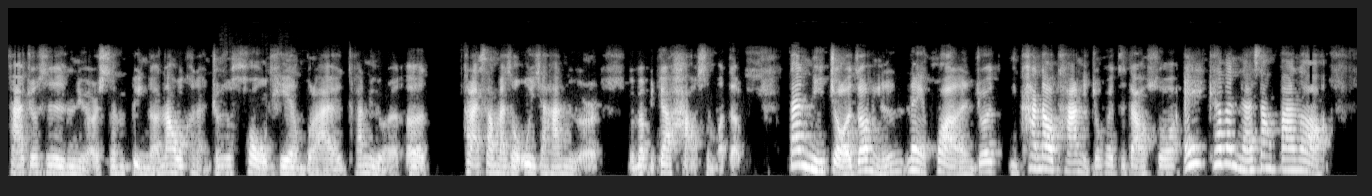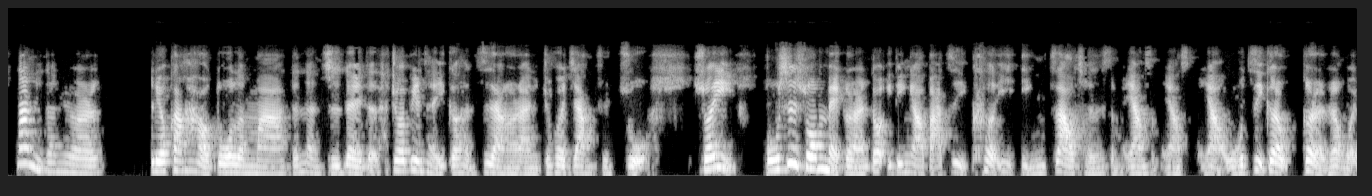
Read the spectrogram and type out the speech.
他就是女儿生病了，那我可能就是后天我来他女儿呃。他来上班的时候问一下他女儿有没有比较好什么的，但你久了之后，你内化了，你就会你看到他，你就会知道说，哎，Kevin 你来上班了，那你的女儿流感好多了吗？等等之类的，他就会变成一个很自然而然，你就会这样去做。所以不是说每个人都一定要把自己刻意营造成什么样、什么样、什么样。我自己个个人认为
